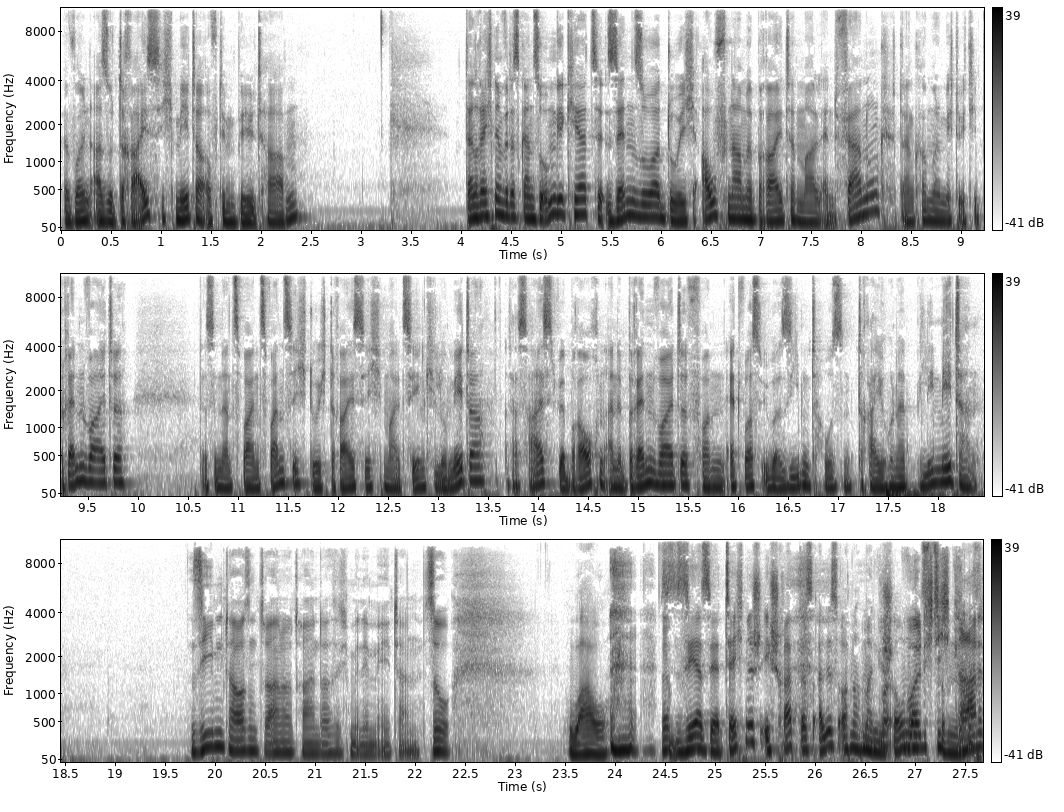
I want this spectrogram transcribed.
Wir wollen also 30 Meter auf dem Bild haben. Dann rechnen wir das Ganze umgekehrt. Sensor durch Aufnahmebreite mal Entfernung. Dann kommen wir nämlich durch die Brennweite. Das sind dann 22 durch 30 mal 10 Kilometer. Das heißt, wir brauchen eine Brennweite von etwas über 7300 Millimetern. 7333 Millimetern. So, Wow. Sehr, sehr technisch. Ich schreibe das alles auch nochmal in die Show wollte ich dich gerade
